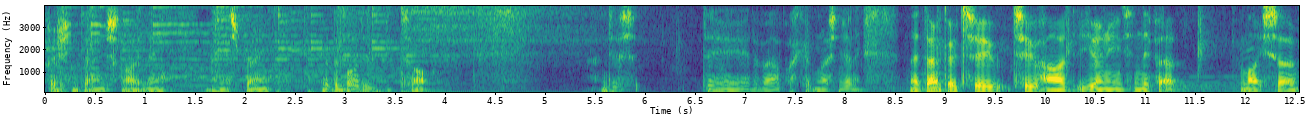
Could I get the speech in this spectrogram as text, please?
pushing down slightly on the spring with the body top and just do the valve back up nice and gently. Now don't go too, too hard, you only need to nip it up like so,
